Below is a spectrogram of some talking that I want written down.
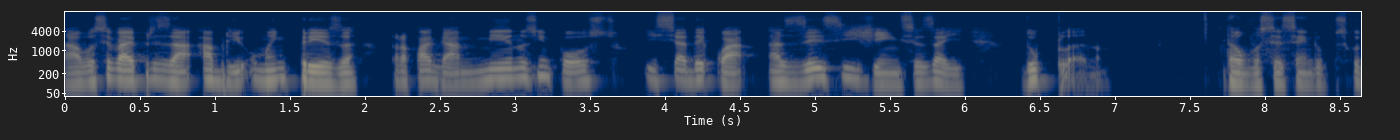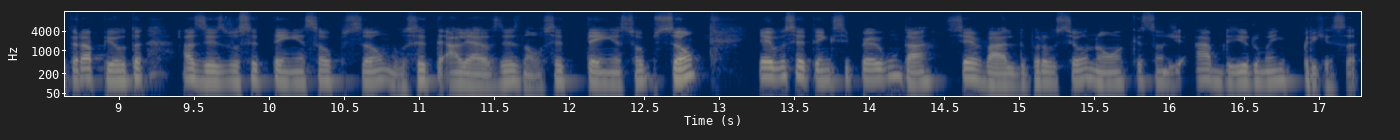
tá? Você vai precisar abrir uma empresa para pagar menos imposto e se adequar às exigências aí do plano. Então, você sendo psicoterapeuta, às vezes você tem essa opção, você, aliás, às vezes não, você tem essa opção, e aí você tem que se perguntar se é válido para você ou não a questão de abrir uma empresa.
